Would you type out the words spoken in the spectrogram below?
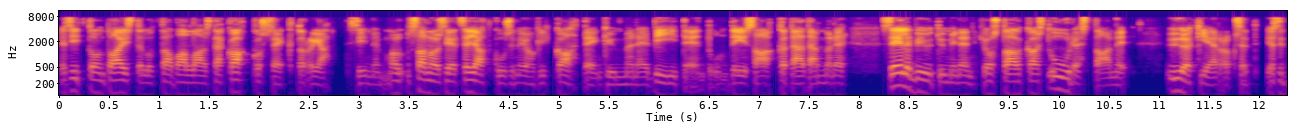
ja sitten on taistellut tavallaan sitä kakkosektoria sinne. Mä sanoisin, että se jatkuu sinne johonkin 25 tuntiin saakka, tämä tämmöinen selviytyminen, josta alkaa sitten uudestaan ne yökierrokset. Ja sit,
